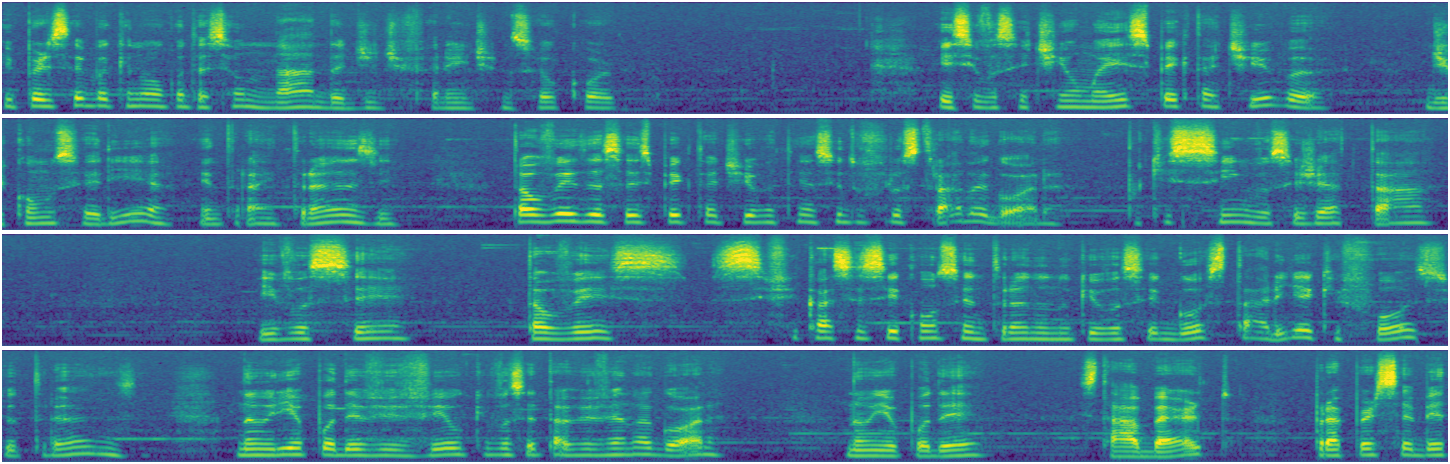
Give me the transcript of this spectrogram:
E perceba que não aconteceu nada de diferente no seu corpo. E se você tinha uma expectativa de como seria entrar em transe, talvez essa expectativa tenha sido frustrada agora. Porque sim, você já está. E você talvez se ficasse se concentrando no que você gostaria que fosse o transe, não iria poder viver o que você está vivendo agora. Não ia poder estar aberto para perceber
